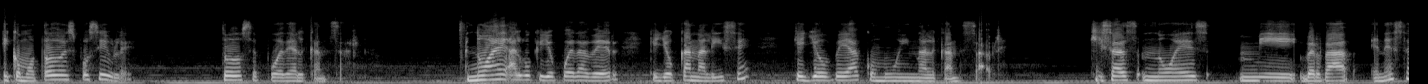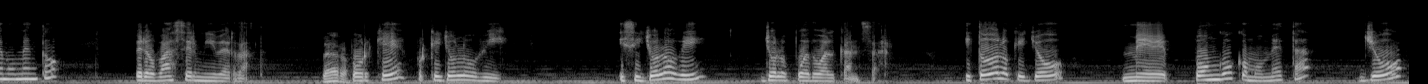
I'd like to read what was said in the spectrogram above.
Y como todo es posible, todo se puede alcanzar. No hay algo que yo pueda ver, que yo canalice, que yo vea como inalcanzable. Quizás no es mi verdad en este momento, pero va a ser mi verdad. Claro. ¿Por qué? Porque yo lo vi. Y si yo lo vi, yo lo puedo alcanzar. Y todo lo que yo me pongo como meta, yo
